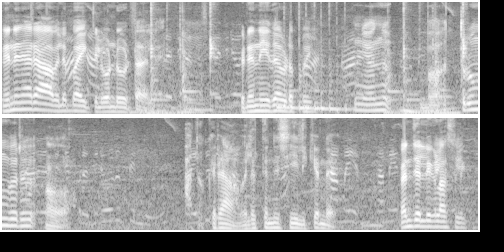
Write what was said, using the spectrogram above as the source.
നിന്നെ ഞാൻ രാവിലെ ബൈക്കിൽ കൊണ്ട് വിട്ടതല്ലേ? പിന്നെ നീ ഇതെവിടെ എവിടെ പോയി? ഞാൻ ബാത്റൂം വരെ. ഓ. അതൊക്കെ രാവിലെ തന്നെ ശീലിക്കണ്ടേ? അഞ്ചല്ലി ക്ലാസ്സിലേക്ക്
